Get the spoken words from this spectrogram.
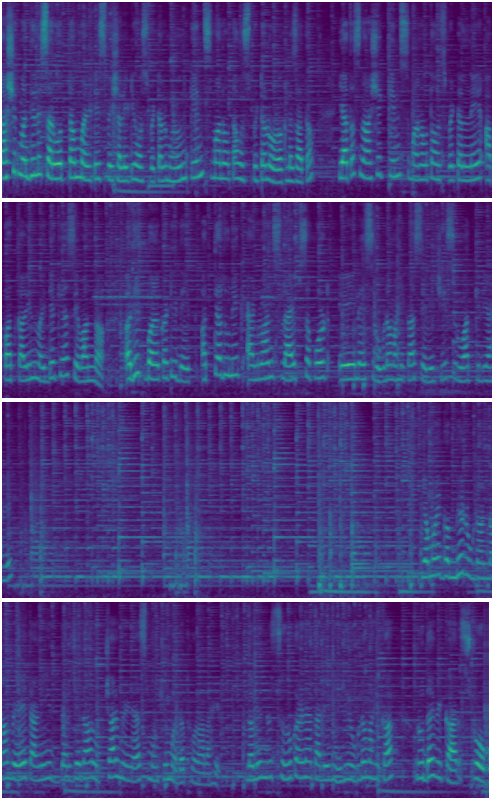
नाशिकमधील सर्वोत्तम मल्टी स्पेशालिटी हॉस्पिटल म्हणून किम्स मानवता हॉस्पिटल ओळखलं जातं. यातच नाशिक किम्स मानवता हॉस्पिटलने आपत्कालीन वैद्यकीय सेवांना अधिक बळकटी देत अत्याधुनिक advance life support A L S रुग्णवाहिका सेवेची सुरुवात केली आहे. यामुळे गंभीर रुग्णांना वेळेत आणि दर्जेदार उपचार मिळण्यास मोठी मदत होणार आहे. नवीन सुरू करण्यात आलेली ही रुग्णवाहिका हृदयविकार स्ट्रोक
